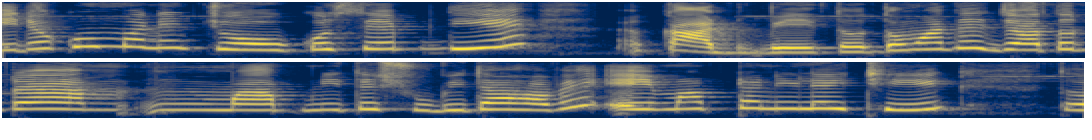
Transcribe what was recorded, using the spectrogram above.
এইরকম মানে চৌকো শেপ দিয়ে কাটবে। তো তোমাদের যতটা মাপ নিতে সুবিধা হবে, এই মাপটা নিলেই ঠিক। তো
